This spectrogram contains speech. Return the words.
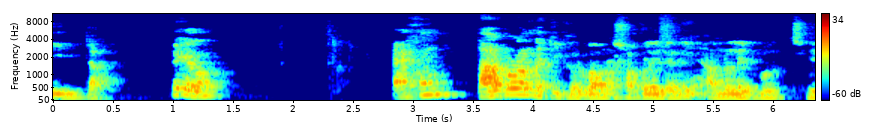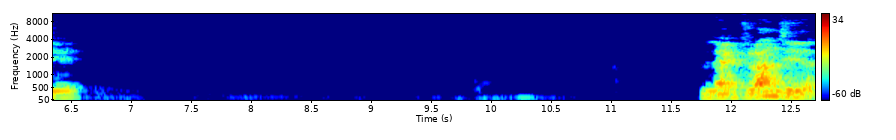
থিটা পেয়ে গেলাম। এখন তারপর আমরা কি করব? আমরা সকলেই জানি, আমরা লিখব হচ্ছে ল্যাগ্রাঞ্জের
